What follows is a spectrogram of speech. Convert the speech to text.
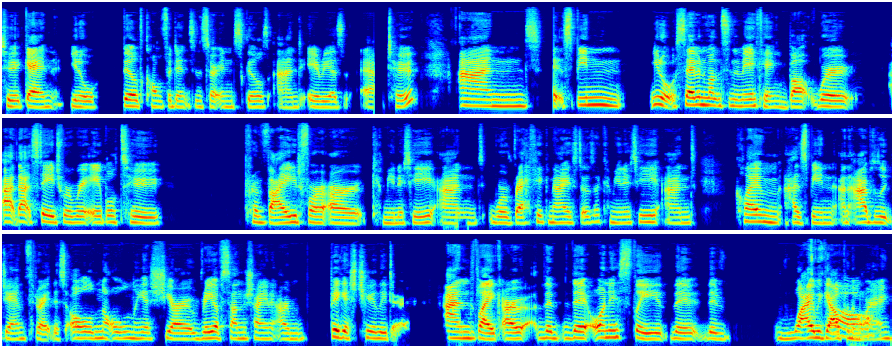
to again, you know, build confidence in certain skills and areas uh, too. And it's been, you know, seven months in the making, but we're at that stage where we're able to provide for our community and we're recognized as a community and Clem has been an absolute gem throughout this all not only is she our ray of sunshine our biggest cheerleader and like our the the honestly the the why we get Aww. up in the morning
